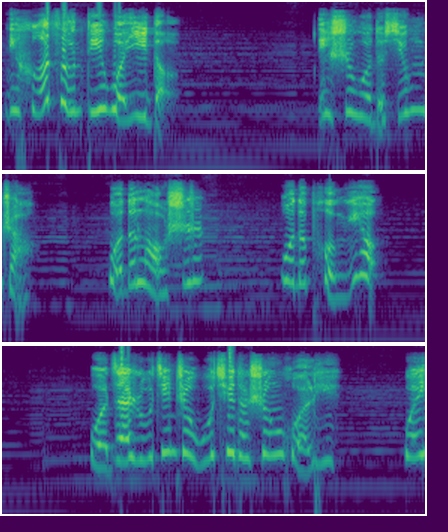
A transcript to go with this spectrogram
你何曾低我一等？你是我的兄长，我的老师，我的朋友。我在如今这无趣的生活里，唯一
